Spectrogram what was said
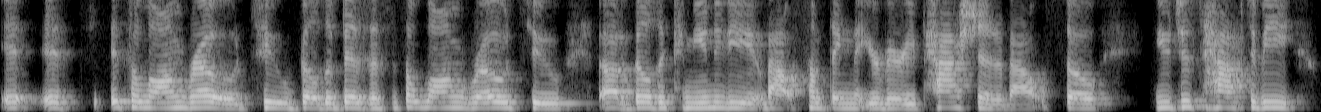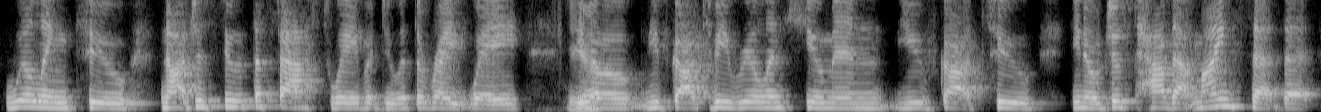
it, it's it's a long road to build a business. It's a long road to uh, build a community about something that you're very passionate about. So you just have to be willing to not just do it the fast way, but do it the right way. You know, you've got to be real and human. You've got to, you know, just have that mindset that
